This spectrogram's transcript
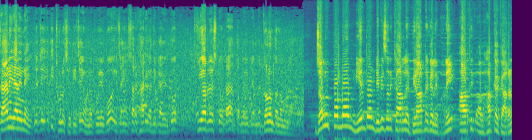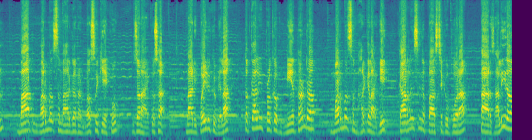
जानी जानी नै यो चाहिँ यति ठुलो क्षति चाहिँ हुन पुगेको। यो चाहिँ सरकारी अधिकारीहरूको केयरलेसको एउटा तपाईँको ज्वलन्त नमुना जल उत्पन्न नियन्त्रण डिभिजन कार्यालय विराटनगरले भने आर्थिक अभावका कारण बाँध मर्मत सम्भार गर्न नसकिएको जनाएको छ। बाढी पहिरोको बेला तत्कालीन प्रकोप नियन्त्रण र मर्मत सम्भारका लागि कार्यालयसँग प्लास्टिकको बोरा तार जाली र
